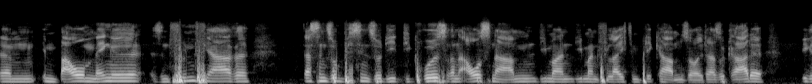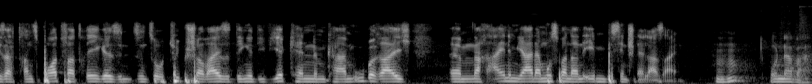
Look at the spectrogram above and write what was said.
ähm, im Bau Mängel sind fünf Jahre. Das sind so ein bisschen so die, die größeren Ausnahmen, die man, die man vielleicht im Blick haben sollte. Also gerade, wie gesagt, Transportverträge sind, sind so typischerweise Dinge, die wir kennen im KMU-Bereich ähm, nach einem Jahr, da muss man dann eben ein bisschen schneller sein. Mhm, wunderbar.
